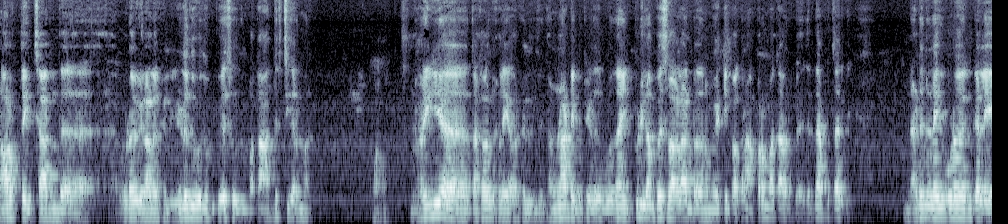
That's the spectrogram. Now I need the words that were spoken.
நார்த்தை சார்ந்த ஊடகவியலாளர்கள் எழுதுவதும் பேசுவதும் பார்த்தா அதிர்ச்சிகரமா இருக்கு. நிறைய தகவல்களை அவர்கள் இந்த தமிழ்நாட்டை பற்றி எழுதும்போது தான் இப்படிலாம் பேசுவாங்களான்றதை நம்ம எட்டி பார்க்குறோம். அப்புறம் பார்த்தா அவர் பேசுறது அப்படித்தான் இருக்கு. நடுநிலை ஊடகங்களே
